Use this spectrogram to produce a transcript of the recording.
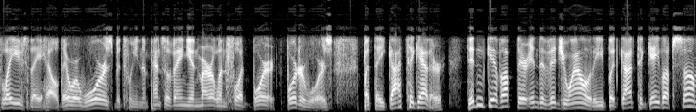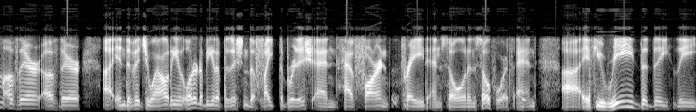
slaves they held. There were wars between them. Pennsylvania and Maryland fought border, border wars, but they got together didn't give up their individuality, but got to gave up some of their of their uh, individuality in order to be in a position to fight the British and have foreign trade and so on and so forth. And uh, if you read the the, the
